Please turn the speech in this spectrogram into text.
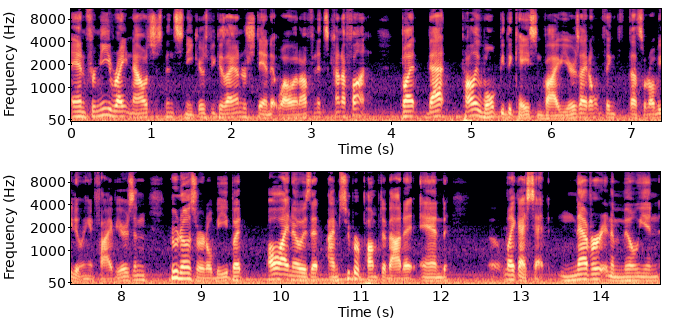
And for me right now it's just been sneakers because I understand it well enough and it's kind of fun. But that probably won't be the case in 5 years. I don't think that that's what I'll be doing in 5 years and who knows where it'll be, but all I know is that I'm super pumped about it and like I said, never in a million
